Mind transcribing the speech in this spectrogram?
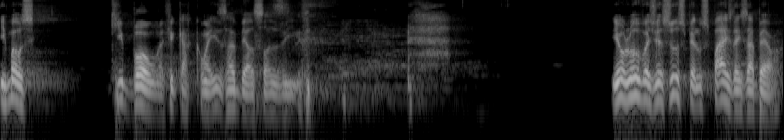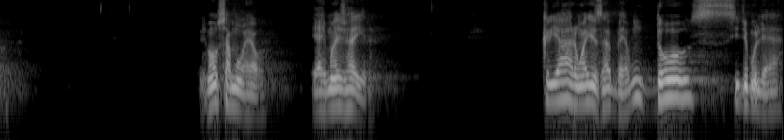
Irmãos, que bom é ficar com a Isabel sozinho. Eu louvo a Jesus pelos pais da Isabel. irmão Samuel e a irmã Jaira criaram a Isabel, um doce de mulher.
